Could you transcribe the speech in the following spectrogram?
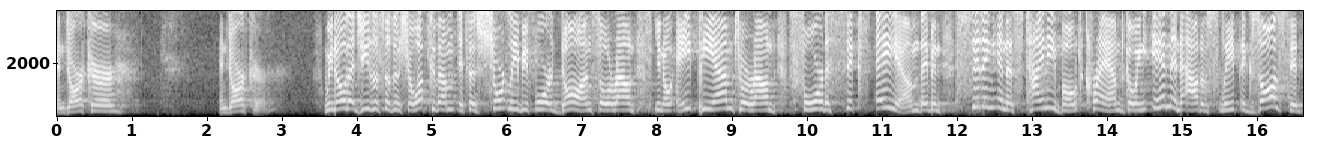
and darker and darker. We know that Jesus doesn't show up to them. It says shortly before dawn, so around, you know, 8 p.m. to around 4 to 6 a.m. They've been sitting in this tiny boat, crammed, going in and out of sleep, exhausted,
